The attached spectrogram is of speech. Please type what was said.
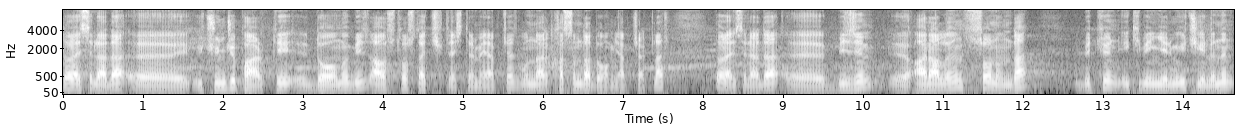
Dolayısıyla da e, üçüncü parti doğumu biz Ağustos'ta çiftleştirme yapacağız. Bunlar Kasım'da doğum yapacaklar. Dolayısıyla da e, bizim e, aralığın sonunda bütün 2023 yılının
